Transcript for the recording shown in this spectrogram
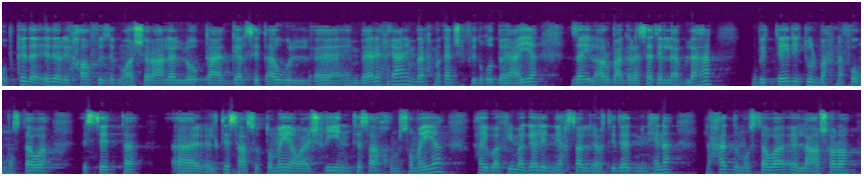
وبكده قدر يحافظ المؤشر على ال low بتاع جلسة أول امبارح يعني امبارح ما كانش في ضغوط بيعية زي الأربع جلسات اللي قبلها وبالتالي طول ما إحنا فوق مستوى الستة ال 9620 9500 هيبقى في مجال إن يحصل ارتداد من هنا لحد مستوى ال 10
